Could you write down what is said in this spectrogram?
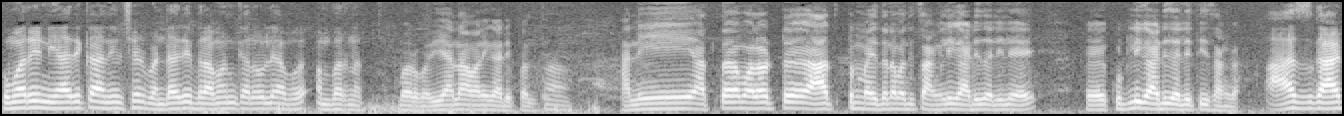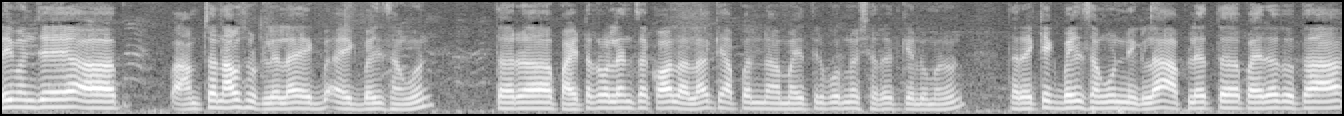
कुमारी निहारिका अनिल शेठ भंडारी ब्राह्मण करवले अंब- अंबरनाथ. बरोबर या नावाने गाडी पळते हां. आणि आता मला वाटतं आज पण मैदानामध्ये चांगली गाडी झालेली आहे. अ, कुठली गाडी झाली ती सांगा. आज गाडी म्हणजे अ, आमचं नाव सुटलेलं आहे एक एक बैल सांगून. तर अ, फायटरवाल्यांचा कॉल आला की आपण अ, मैत्रीपूर्ण शर्यत केलो म्हणून. तर एक एक बैल सांगून निघला. आपल्यात पायऱ्यात होता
